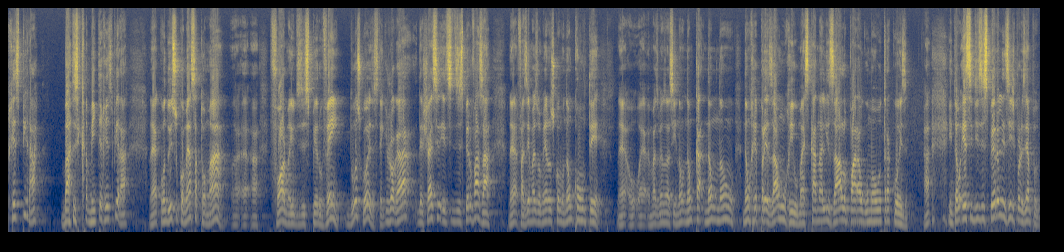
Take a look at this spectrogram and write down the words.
respirar. Basicamente é respirar. Né? Quando isso começa a tomar a, a, forma e o desespero vem, duas coisas. Tem que jogar, deixar esse, esse desespero vazar. Né? Fazer mais ou menos como não conter. Né? É mais ou menos assim, não, não, não, não, não represar um rio, mas canalizá-lo para alguma outra coisa. Tá? Então, esse desespero ele exige, por exemplo,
